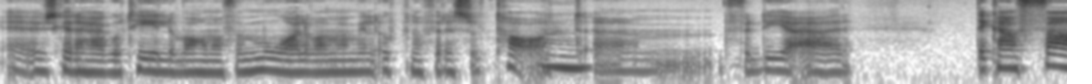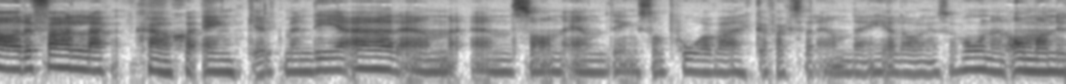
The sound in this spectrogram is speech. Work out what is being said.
eh, hur ska det här gå till? Vad har man för mål? Vad man vill uppnå för resultat? Mm. Um, för det är det kan förefalla kanske enkelt men det är en, en sån ändring som påverkar faktiskt varenda i hela organisationen. Om man nu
